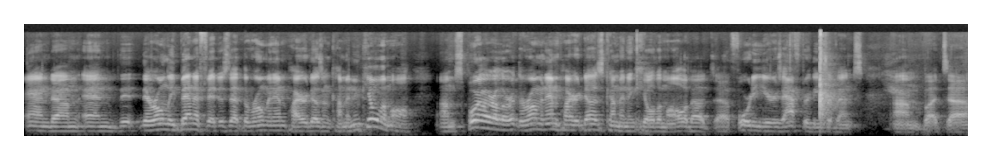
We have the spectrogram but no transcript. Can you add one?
and um, and the, their only benefit is that the Roman Empire doesn't come in and kill them all. Um, spoiler alert: the Roman Empire does come in and kill them all about uh, 40 years after these events, um, but. Uh,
